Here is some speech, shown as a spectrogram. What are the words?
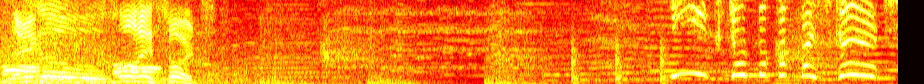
There he goes. Oh, his swords. Eek, don't look up my skirt!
